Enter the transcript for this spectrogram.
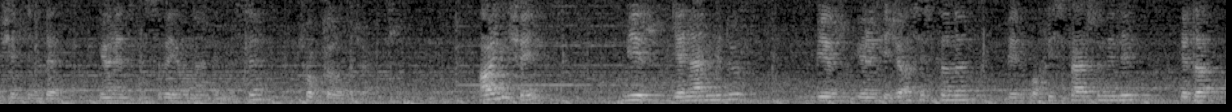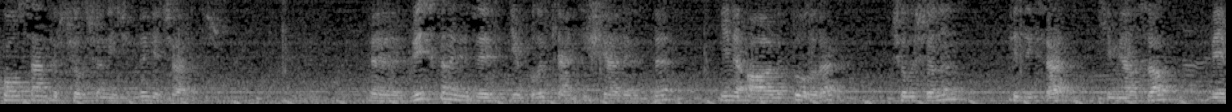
bir şekilde yönetmesi ve yönlendirmesi çok zor olacaktır. Aynı şey bir genel müdür, bir yönetici asistanı, bir ofis personeli ya da call center çalışanı için de geçerlidir. Ee, risk analizi yapılırken iş yerlerinde yine ağırlıklı olarak çalışanın fiziksel, kimyasal ve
